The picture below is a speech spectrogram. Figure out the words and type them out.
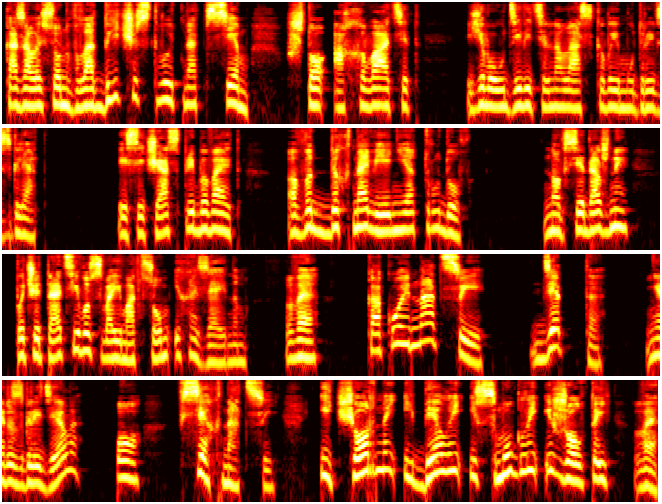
Казалось, он владычествует над всем, что охватит его удивительно ласковый и мудрый взгляд. И сейчас пребывает в вдохновении от трудов. Но все должны почитать его своим отцом и хозяином. В. Какой нации? Дед-то не разглядела? О, всех наций! И черный, и белый, и смуглый, и желтый. В.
